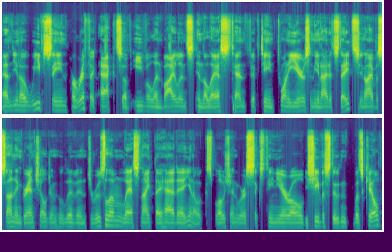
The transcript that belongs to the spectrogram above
And, you know, we've seen horrific acts of evil and violence in the last 10, 15, 20 years in the United States. You know, I have a son and grandchildren who live in Jerusalem. Last night they had a, you know, explosion where a 16 year old yeshiva student was killed.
